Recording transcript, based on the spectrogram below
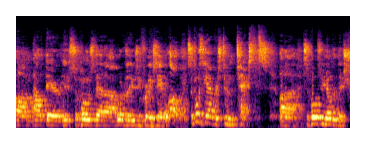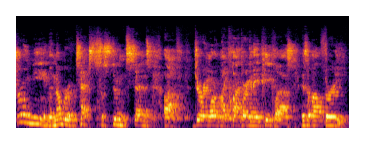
um, out there. Suppose that, uh, what was I using for an example? Oh, suppose the average student texts. Uh, suppose we know that the true mean, the number of texts a student sends uh, during one of my class, during an AP class, is about 30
